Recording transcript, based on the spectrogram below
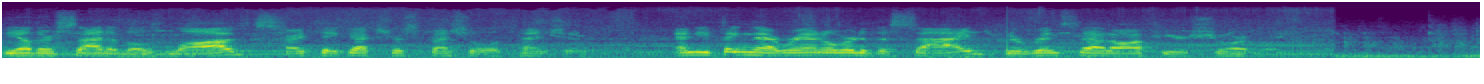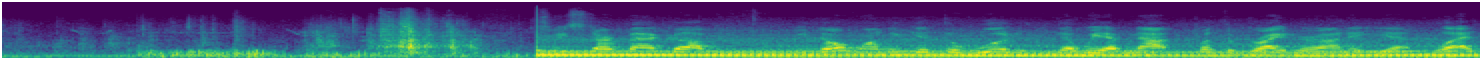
the other side of those logs. I take extra special attention. Anything that ran over to the side, gonna rinse that off here shortly. As we start back up, we don't want to get the wood that we have not put the brightener on it yet wet.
